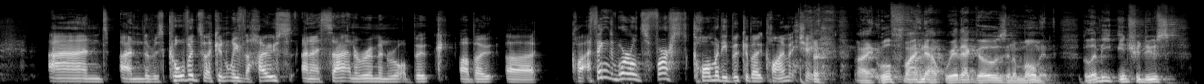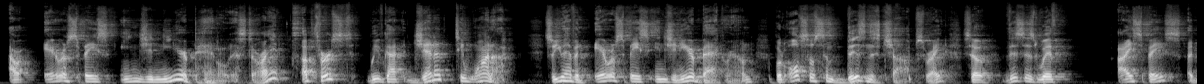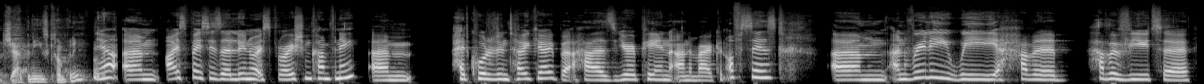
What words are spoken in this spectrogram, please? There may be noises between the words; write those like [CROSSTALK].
and and there was COVID, so I couldn't leave the house. And I sat in a room and wrote a book about. Uh, cli- I think the world's first comedy book about climate [LAUGHS] change. All right, we'll find out where that goes in a moment. But let me introduce our aerospace engineer panelist, all right? Up first, we've got Jenna Tiwana. So you have an aerospace engineer background, but also some business chops, right? So this is with iSpace, a Japanese company. Yeah, um, iSpace is a lunar exploration company um, headquartered in Tokyo, but has European and American offices. Um, and really, we have a have a view to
